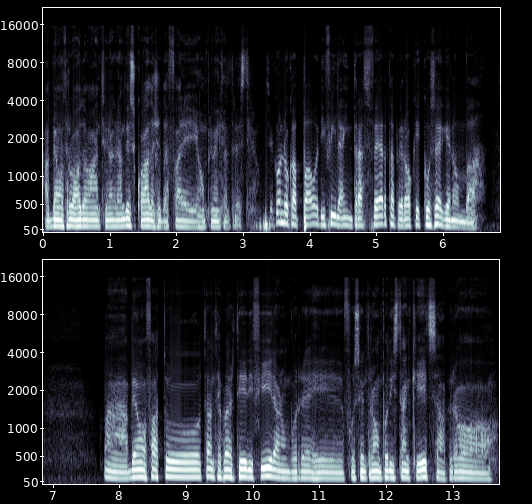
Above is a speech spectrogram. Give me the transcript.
abbiamo trovato davanti una grande squadra, c'è da fare i complimenti al Trestino. Secondo KO di fila in trasferta, però che cos'è che non va? Ma abbiamo fatto tante partite di fila, non vorrei che fosse entrata un po' di stanchezza, però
